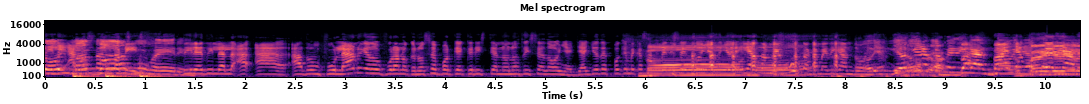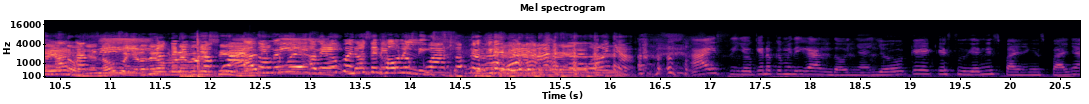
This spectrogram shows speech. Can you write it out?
hoy mandan las mujeres. Dile, dile a, a, don fulano y a don fulano, que no sé por qué Cristian no nos dice doña. Ya yo después que me casé me dicen doña, señora, y hasta me gusta que me digan doña. yo quiero que me digan doña. Vaya con a, a mí, no, pues yo no tengo problema en decir. A mí me pueden decir los cuartos, pero doña. Ay, sí, yo quiero que me digan doña. Yo que, que estudié en España, en España.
